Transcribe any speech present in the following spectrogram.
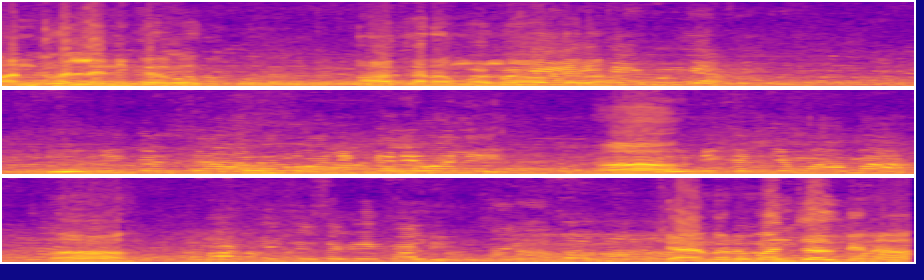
पान खाल्ल्याने काय बघ हा करा मला हा करा. हा. हा. कॅमेरामॅन चालते ना?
